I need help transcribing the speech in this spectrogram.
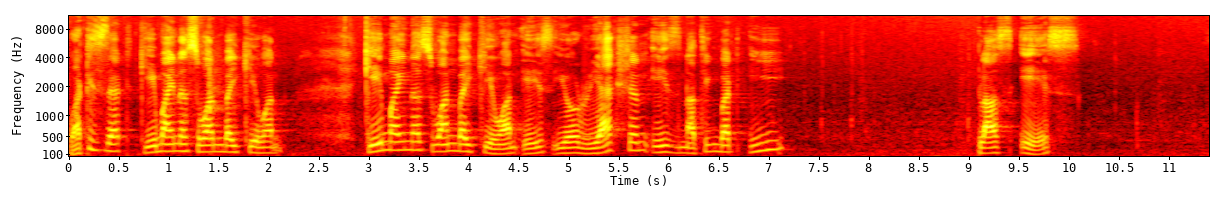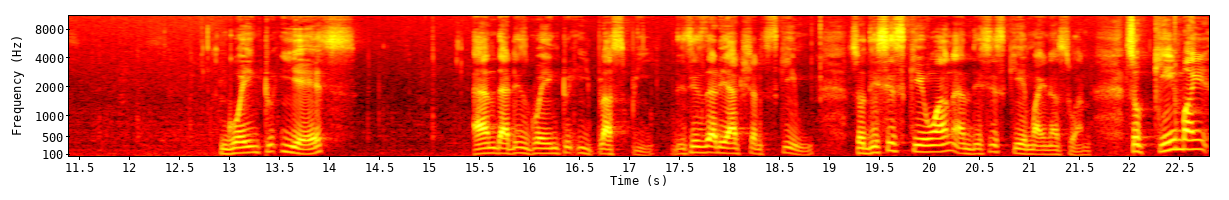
What is that? K minus 1 by K 1? K minus 1 by K 1 is your reaction is nothing but E plus S going to ES and that is going to E plus P. This is the reaction scheme. So, this is K 1 and this is K minus 1. So, K mi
